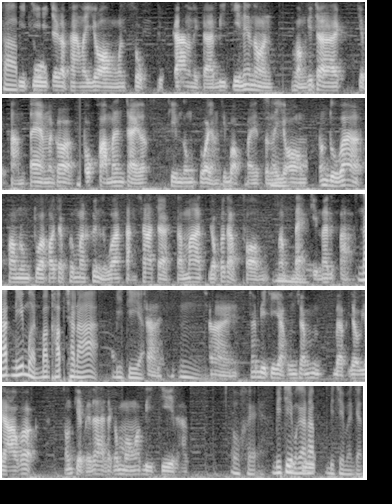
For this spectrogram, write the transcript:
ครับ BG เจอกับทางระยองวันศุกร์19นาฬิกา BG แน่นอนหวังที่จะเก็บ3แต้มแล้วก็พกความมั่นใจแล้วทีมลงตัวอย่างที่บอกไปส่วนใช่ระยอง ต้องดูว่าความลงตัวเขาจะเพิ่มมากขึ้นหรือว่าต่างชาติจะสามารถยกระดับฟอร์มมาอืมแบกทีมได้หรือเปล่า นัดนี้เหมือนบังคับชนะ BG อะ ใช่อืมใช่ ถ้า BG อยากลุ้นแชมป์แบบยาวๆก็ ต้องเก็บไปได้แต่ก็มองว่า BG นะครับ โอเค BG เหมือนกันครับ BG เหมือนกัน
